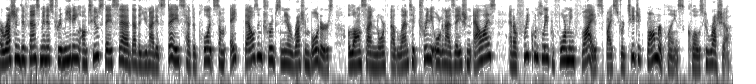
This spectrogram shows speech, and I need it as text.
A Russian Defense Ministry meeting on Tuesday said that the United States had deployed some 8,000 troops near Russian borders alongside North Atlantic Treaty Organization allies and are frequently performing flights by strategic bomber planes close to Russia.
